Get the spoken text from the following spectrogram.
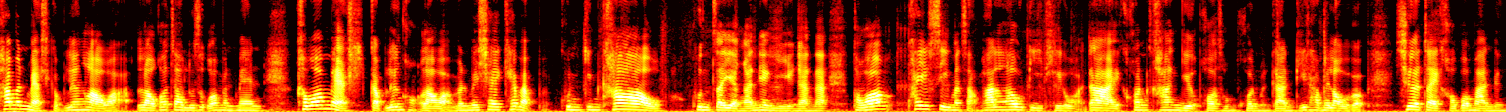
ถ้ามันแมชกับเรื่องเราอะเราก็จะรู้สึกว่ามันแม่นคำว่าแมชกับเรื่องของเราอะมันไม่ใช่แค่แบบคุณกินข้าว คุณจะอย่างนั้นอย่างนี้อย่างนั้นนะแต่ว่าไพ่ซีมันสามารถเล่าดีเทลอะได้ค่อนข้างเยอะพอสมควรเหมือนกันที่ทำให้เราแบบเชื่อใจเขาประมาณหนึ่ง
